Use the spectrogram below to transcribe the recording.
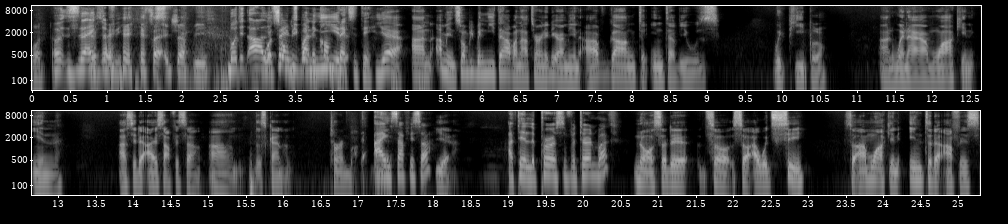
but Oh, it's an extra fee. it's an extra fee. But it all But depends on the need- complexity. Yeah, and I mean, some people need to have an attorney there. I mean, I've gone to interviews with people, and when I am walking in, I see the ICE officer um just kind of turn back. The ICE officer, Yeah. I tell the person for turn back. No, so the so so I would see, so I'm walking into the office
